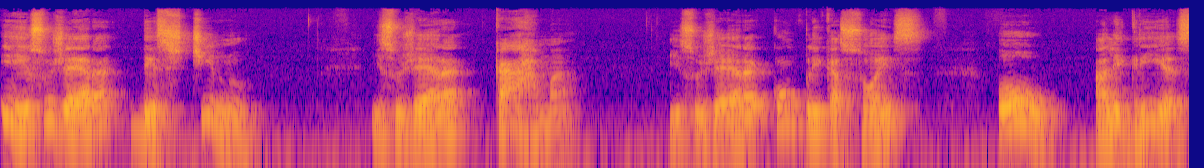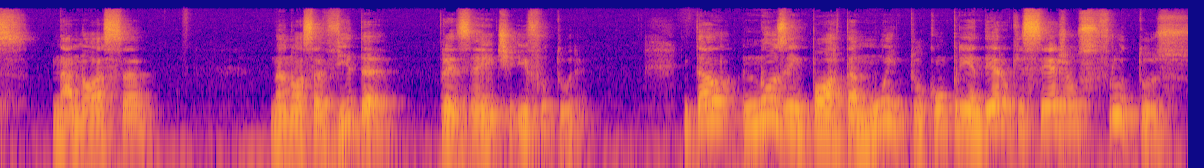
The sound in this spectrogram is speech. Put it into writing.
E isso gera destino, isso gera karma, isso gera complicações ou alegrias na nossa na nossa vida presente e futura. Então, nos importa muito compreender o que sejam os frutos.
